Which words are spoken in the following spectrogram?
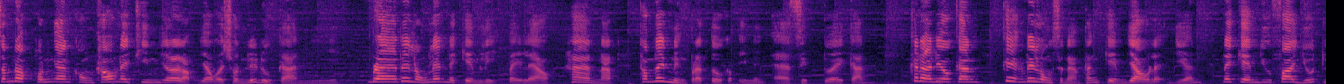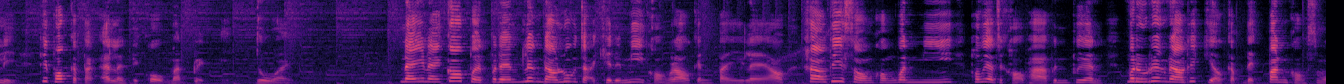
สำหรับผลงานของเขาในทีมระดับเยาวชนฤดูกาลนี้ แบร์ได้ลงเล่นในเกมลีกไปแล้ว 5 นัดทำได้ 1 ประตูกับอีก1แอสซิสต์ด้วยกัน ขณะเดียวกันก็ยังได้ลงสนามทั้งเกมเย่าและเยือน ในเกมยูฟายูทลีที่พบกับทางแอตแลนติโกมาดริดอีกด้วยไหนๆก็เปิดประเด็นเรื่องดาวรุ่งจากอะคเดมีของเรากันไปแล้ว ข่าวที่ 2 ของวันนี้ผมอยากจะขอพาเพื่อนๆ มาดูเรื่องราวที่เกี่ยวกับเด็กปั้นของสโม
